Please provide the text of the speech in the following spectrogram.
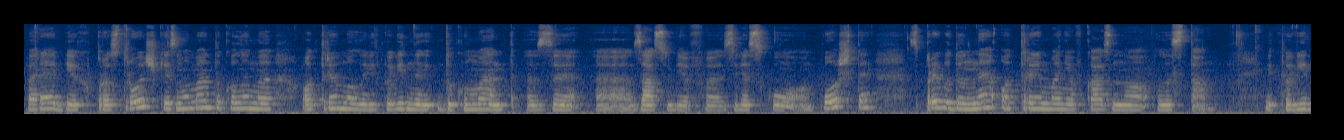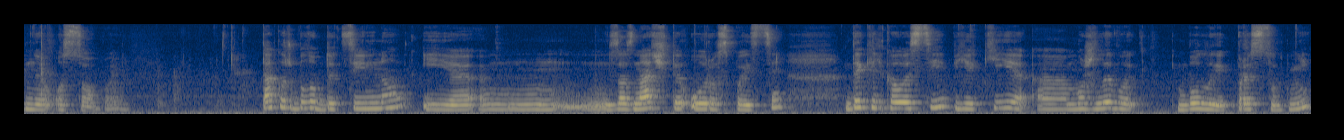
перебіг прострочки з моменту, коли ми отримали відповідний документ з е, засобів е, зв'язку пошти з приводу неотримання вказаного листа відповідною особою. Також було б доцільно і зазначити у розписці декілька осіб, які, е, можливо, були присутні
